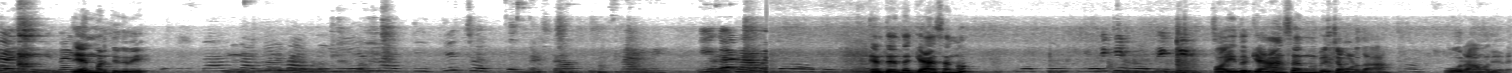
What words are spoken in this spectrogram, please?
ತೋರಿಸ್ತೀವಿ. ಬನ್ನಿ ಏನು ಮಾಡ್ತಿದ್ದೀರಿ? ಬನ್ನಿ. ಈಗ ನಾವು ಎಂತ ಎಂತ? ಗ್ಯಾಸ್ ಅನ್ನು? ಇದು ಗ್ಯಾಸ್ ಗ್ಯಾಸನ್ನು ಬೆಚ್ಚ ಮಾಡೋದಾ? ಓ ರಾಮದೇವ್ರೆ.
